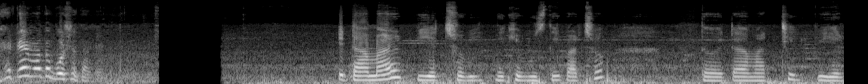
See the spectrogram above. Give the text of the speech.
ঘ্যাটের মতো বসে থাকে। এটা আমার বিয়ের ছবি দেখে বুঝতেই পারছ? তো এটা আমার ঠিক বিয়ের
